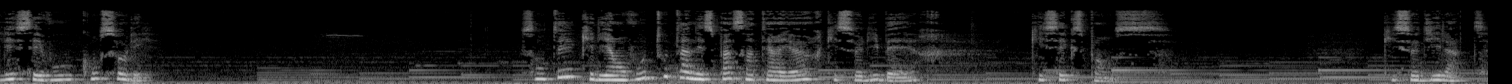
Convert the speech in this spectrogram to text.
Laissez-vous consoler. Sentez qu'il y a en vous tout un espace intérieur qui se libère, qui s'expanse, qui se dilate.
